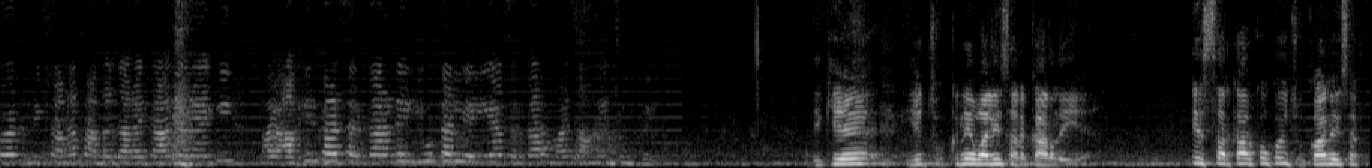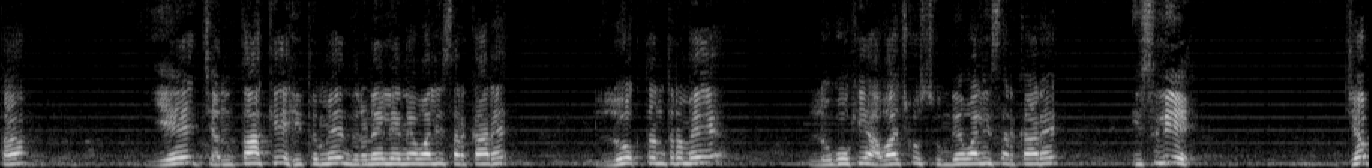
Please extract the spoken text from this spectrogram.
पर निशाना साधा जा रहा है कहा जा रहा है कि आखिरकार सरकार ने यू टर्न ले लिया सरकार हमारे सामने झुक गई। देखिए ये झुकने वाली सरकार नहीं है। इस सरकार को कोई झुका नहीं सकता। ये जनता के हित में निर्णय लेने वाली सरकार है। लोकतंत्र में लोगों की आवाज़ को सुनने वाली सरकार है। इसलिए जब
